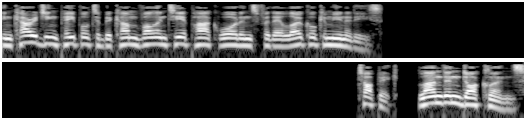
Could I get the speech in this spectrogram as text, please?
Encouraging people to become volunteer park wardens for their local communities. London Docklands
